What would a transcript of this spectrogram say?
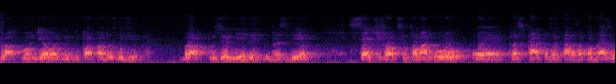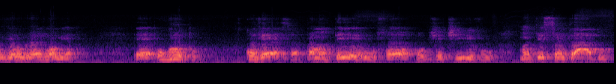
Brock, bom dia, Rodrigo do Portal dos Medidas. Brock, Cruzeiro líder do brasileiro, sete jogos sem tomar gol, é, classificado para as oitavas da Copa Brasil, vivendo um grande momento. É, o grupo conversa para manter o foco, o objetivo, manter centrado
